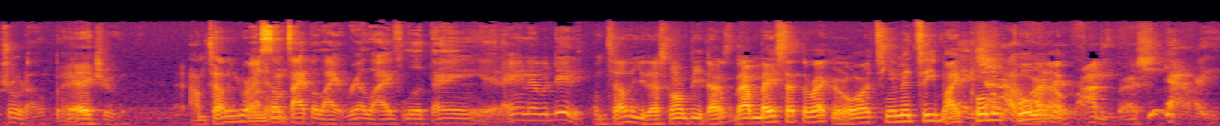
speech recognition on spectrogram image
true though, But very hey, true. I'm telling you right now. some type of like real life little thing. Yeah, they ain't never did it. I'm telling you, that's gonna be that's that may set the record, or TMNT might Hey, pull it pull it out. Robbie, bro. She got like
